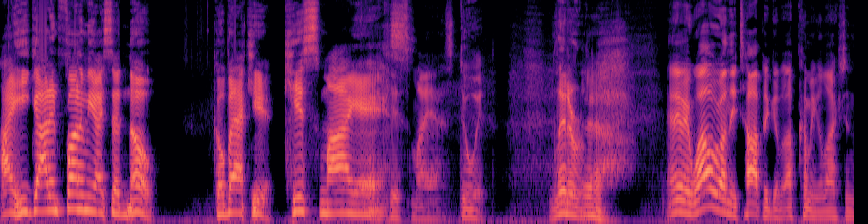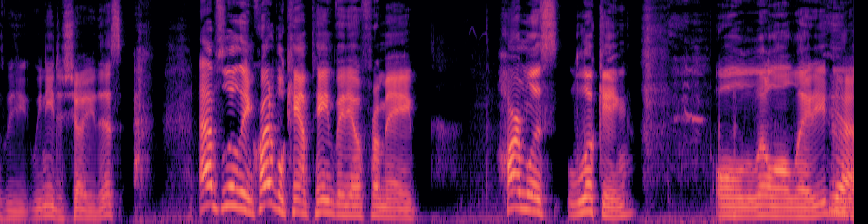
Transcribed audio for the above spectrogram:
I he got in front of me. I said, no, go back here, kiss my ass. Kiss my ass. Do it. Literally. Anyway, while we're on the topic of upcoming elections, we, we need to show you this absolutely incredible campaign video from a harmless looking old little old lady who Yeah.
